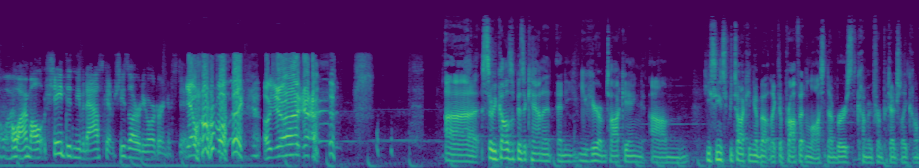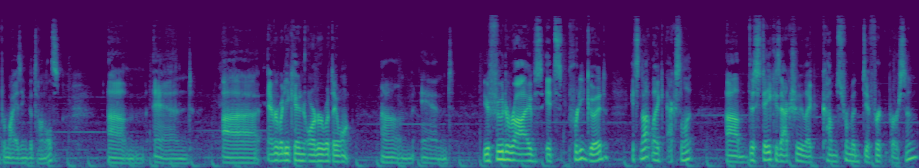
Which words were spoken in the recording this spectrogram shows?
Oh, I'm all. Shade didn't even ask him. She's already ordering a steak. Yeah, we're both like, oh sure. Uh, so he calls up his accountant, and you, you hear him talking. Um, he seems to be talking about like the profit and loss numbers coming from potentially compromising the tunnels, um, and uh, everybody can order what they want. Um, and your food arrives. It's pretty good. It's not like excellent. Um, the steak is actually like comes from a different person.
